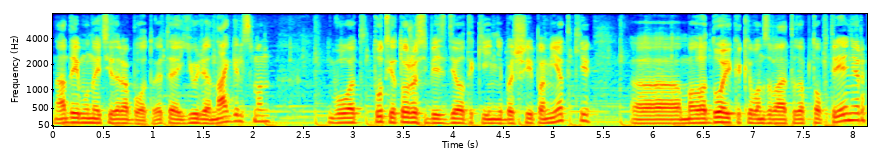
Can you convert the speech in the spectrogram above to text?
надо ему найти работу. Это Юлия Нагельсман, вот. Тут я тоже себе сделал такие небольшие пометки. Э, молодой, как его называют, лэптоп-тренер,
